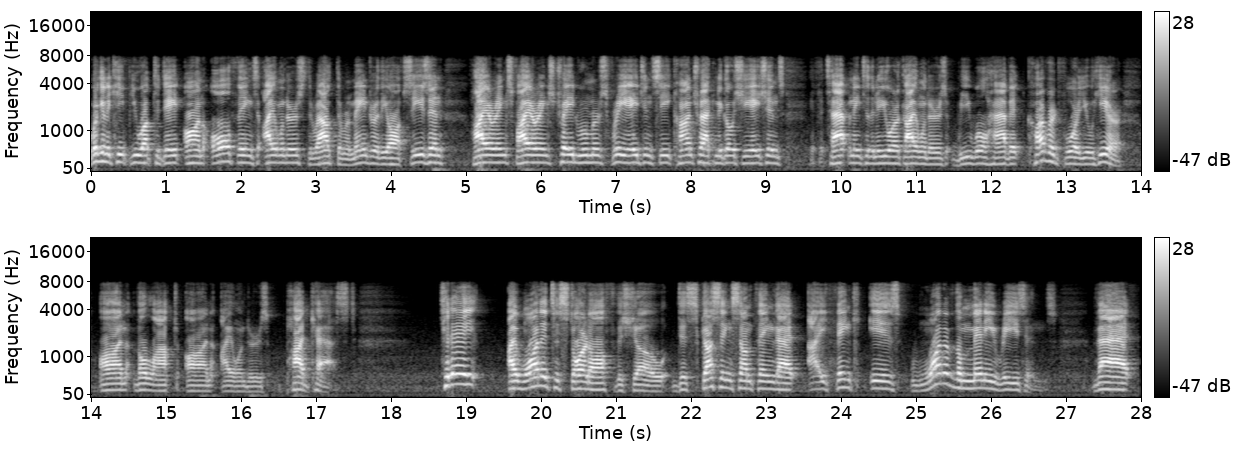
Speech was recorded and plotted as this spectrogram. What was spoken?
We're going to keep you up to date on all things Islanders throughout the remainder of the offseason hirings, firings, trade rumors, free agency, contract negotiations. If it's happening to the New York Islanders, we will have it covered for you here on the Locked On Islanders podcast. Today, I wanted to start off the show discussing something that I think is one of the many reasons that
